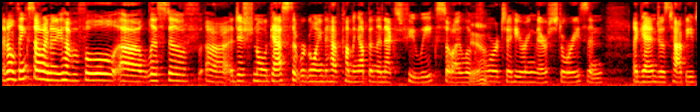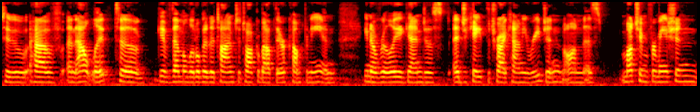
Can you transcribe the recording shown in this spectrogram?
I don't think so. I know you have a full uh, list of uh, additional guests that we're going to have coming up in the next few weeks. So I look Yeah. forward to hearing their stories. And again, just happy to have an outlet to give them a little bit of time to talk about their company and, you know, really, again, just educate the Tri County region on as much information,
